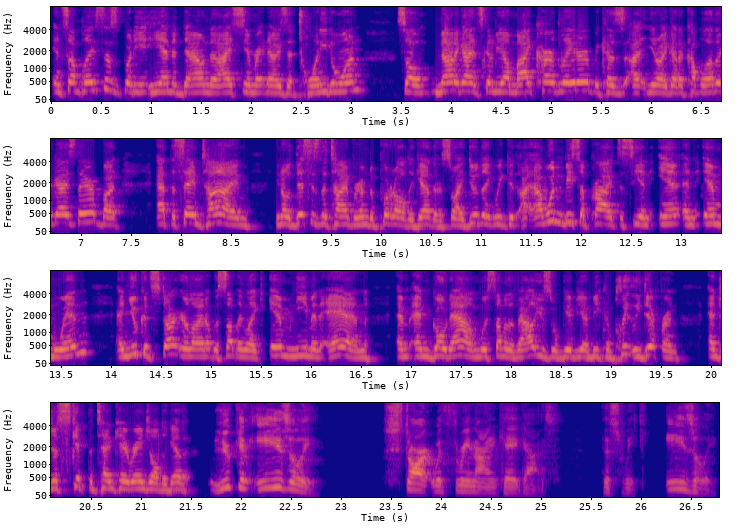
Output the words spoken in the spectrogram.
in some places, but he, he ended down that I see him right now. He's at 20 to 1. So not a guy that's going to be on my card later because I, you know I got a couple other guys there, but at the same time, you know this is the time for him to put it all together. So I do think we could. I, I wouldn't be surprised to see an an Im win, and you could start your lineup with something like Im Niemann and and go down with some of the values we'll give you and be completely different and just skip the 10k range altogether. You can easily start with three 9K guys this week. Easily.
